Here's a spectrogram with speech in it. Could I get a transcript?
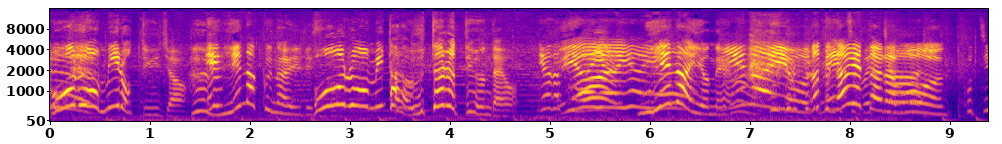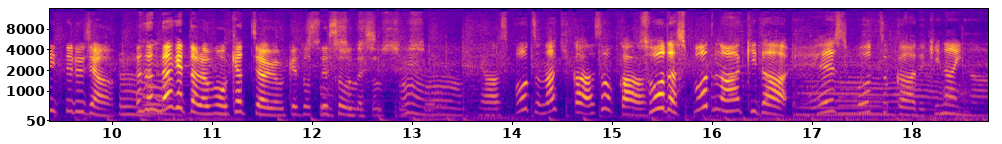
ボールを見ろって言うじゃん。うん見えなくないですボールを見たら打てるって言うんだよ。いやだっていやいやいや。見えないよね。ないよ。だって投げたらもうち行ってるじゃん、うん投げたらもうキャッチャーが受け取ってそうだし。いやスポーツの秋か。そうか。そうだスポーツの秋だ。えー、スポーツかできないな。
